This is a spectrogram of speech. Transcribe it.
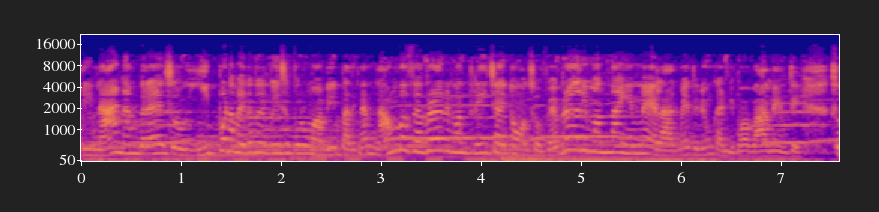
அப்படின்னு நான் நம்புறேன். ஸோ இப்போ நம்ம எதை பேச போகிறோம் அப்படின்னு பார்த்தீங்கன்னா நம்ம ஃபெப்ரவரி மந்த் ரீச் ஆயிட்டோம். ஸோ ஃபெப்ரவரி மந்த் தான் என்ன? எல்லாருமே தெரியும். கண்டிப்பாக Valentine's day so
